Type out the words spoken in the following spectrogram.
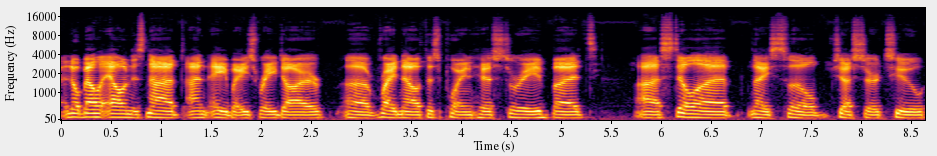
I know Mel Allen is not on anybody's radar uh, right now at this point in history, but uh, still a nice little gesture to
